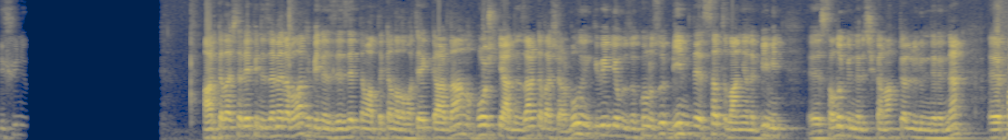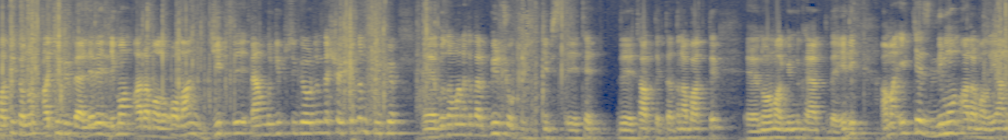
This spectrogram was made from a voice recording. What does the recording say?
düşünüyorum. Arkadaşlar hepinize merhabalar. Hepiniz Lezzetli Matlı kanalıma tekrardan hoş geldiniz arkadaşlar. Bugünkü videomuzun konusu BİM'de satılan yani BİM'in e, salı günleri çıkan aktüel ürünlerinden e, Patito'nun acı biberli ve limon aromalı olan cipsi. Ben bu cipsi gördüğümde şaşırdım çünkü e, bu zamana kadar birçok çeşit cips e, te- e, tattık, tadına baktık. E, normal günlük hayatta da yedik. Ama ilk kez limon aromalı yani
